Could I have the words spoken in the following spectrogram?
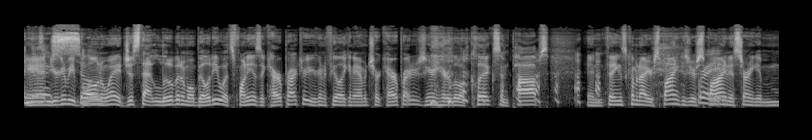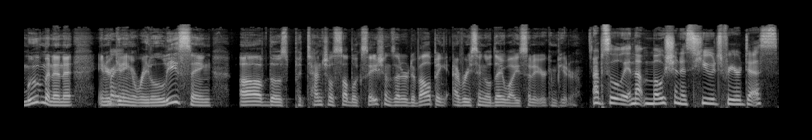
And and, you're going to be so- blown away. Just that little bit of mobility. What's funny as a chiropractor, you're going to feel like an amateur chiropractor. You're going to hear little clicks and pops and things coming out of your spine because your Right. spine is starting to get movement in it, and you're Right. getting a releasing of those potential subluxations that are developing every single day while you sit at your computer. Absolutely. And that motion is huge for your discs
